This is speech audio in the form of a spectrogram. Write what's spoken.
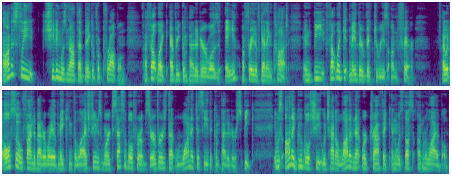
honestly, cheating was not that big of a problem. I felt like every competitor was A, afraid of getting caught, and B, felt like it made their victories unfair. I would also find a better way of making the live streams more accessible for observers that wanted to see the competitor speak. It was on a Google Sheet which had a lot of network traffic and was thus unreliable.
